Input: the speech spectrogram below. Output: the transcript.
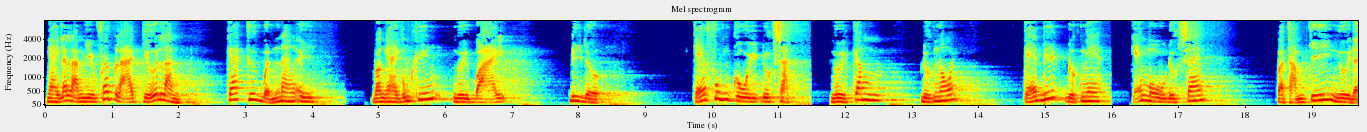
Ngài đã làm nhiều phép lạ chữa lành các thứ bệnh nan y và Ngài cũng khiến người bại đi được. Kẻ phun cùi được sạch, người câm được nói, kẻ điếc được nghe, kẻ mù được sáng. Và thậm chí người đã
